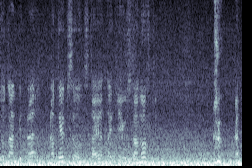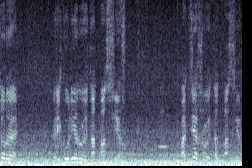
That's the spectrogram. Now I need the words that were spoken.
Тут от, а- от Эпсилон стоят такие установки, которые регулируют атмосферу, поддерживают атмосферу.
